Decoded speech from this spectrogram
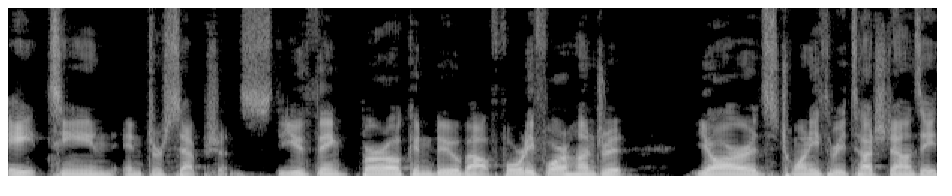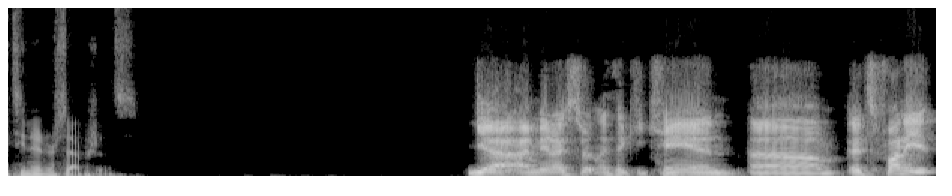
18 interceptions? Do you think Burrow can do about 4,400 yards, 23 touchdowns, 18 interceptions? Yeah, I mean, I certainly think he can. Um, it's funny.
